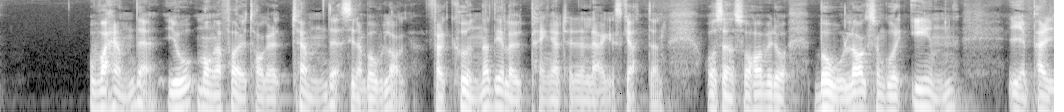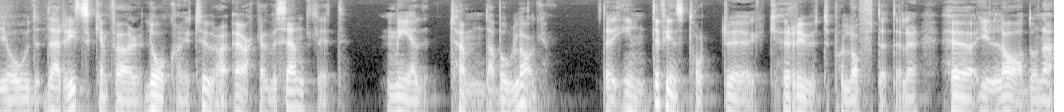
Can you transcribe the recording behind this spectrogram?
Och vad hände? Jo, många företagare tömde sina bolag för att kunna dela ut pengar till den lägre skatten. Och sen så har vi då bolag som går in i en period där risken för lågkonjunktur har ökat väsentligt med tömda bolag. Där det inte finns torrt eh, krut på loftet eller hö i ladorna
